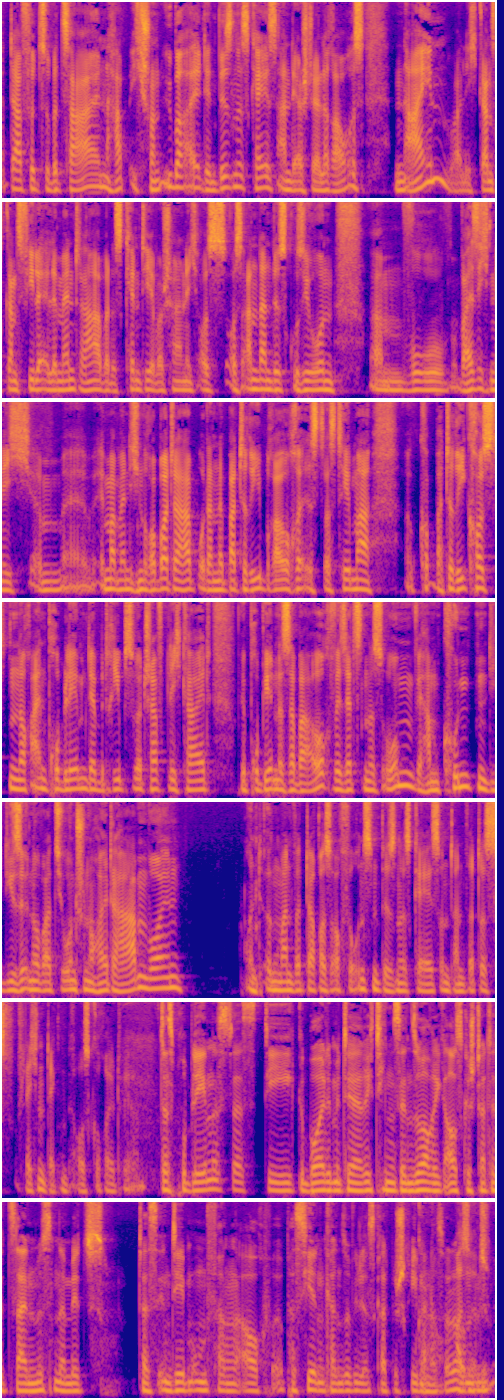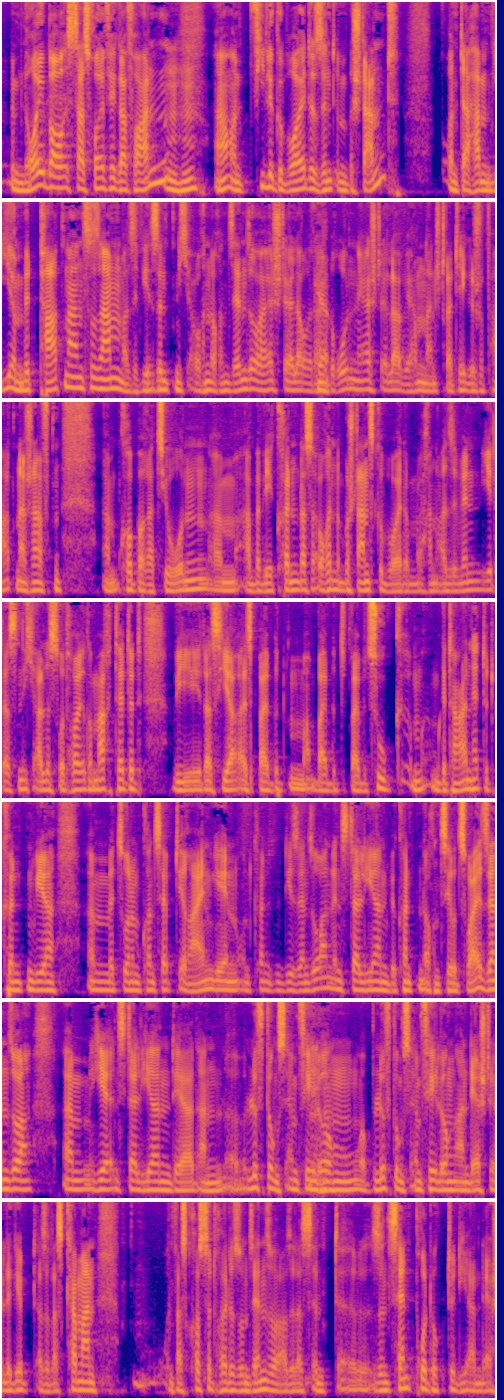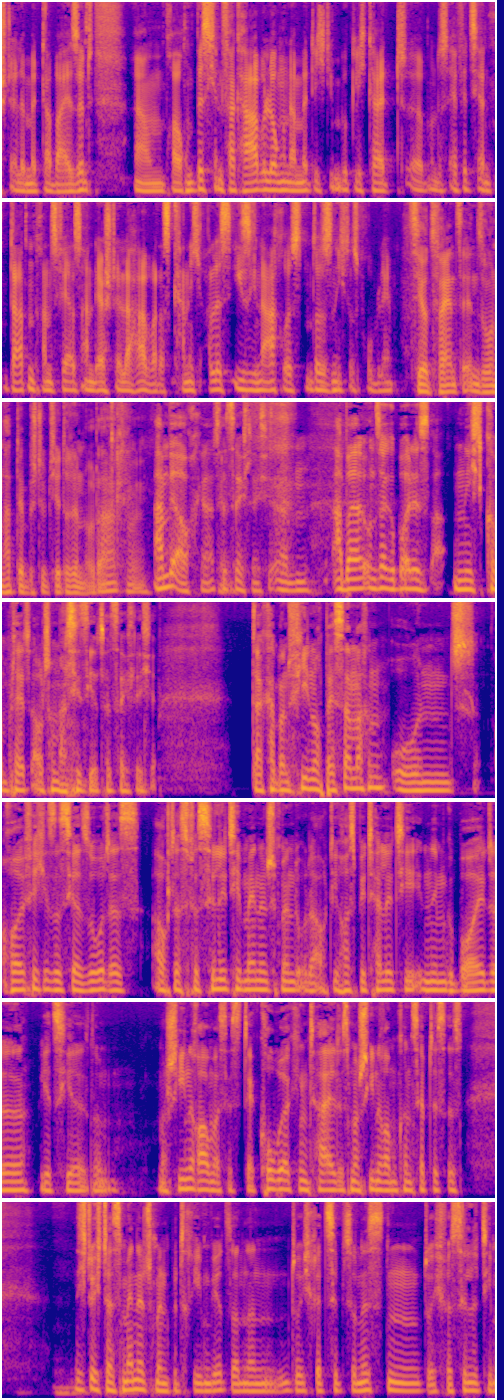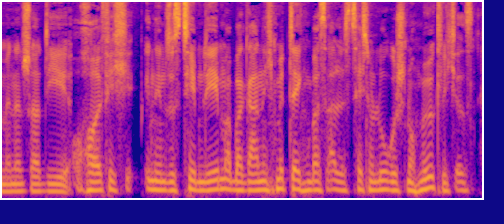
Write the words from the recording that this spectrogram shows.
dafür zu bezahlen? Habe ich schon überall den Business Case an der Stelle raus? Nein, weil ich ganz, ganz viele Elemente habe. Das kennt ihr wahrscheinlich aus, aus anderen Diskussionen, ähm, wo, weiß ich nicht, ähm, äh, immer wenn ich einen Roboter habe oder eine Batterie brauche, ist das Thema äh, Batteriekosten noch ein Problem der Betriebswirtschaftlichkeit. Wir probieren das aber auch. Wir setzen das um. Wir haben Kunden, die diese Innovation schon heute haben wollen. Und irgendwann wird daraus auch für uns ein Business Case und dann wird das flächendeckend ausgerollt werden. Das Problem ist, dass die Gebäude mit der richtigen Sensorik ausgestattet sein müssen, damit das in dem Umfang auch passieren kann, so wie du es gerade beschrieben genau. hast, oder? Also im, im, Neubau ist das häufiger vorhanden mhm. ja, und viele Gebäude sind im Bestand und da haben wir mit Partnern zusammen, also wir sind nicht auch noch ein Sensorhersteller oder ein ja. Drohnenhersteller, wir haben dann strategische Partnerschaften, ähm, Kooperationen, ähm, aber wir können das auch in einem Bestandsgebäude machen. Also wenn ihr das nicht alles so toll gemacht hättet, wie ihr das hier als bei, bei, bei Bezug ähm, getan hättet, könnten wir ähm, mit so einem Konzept hier reingehen und könnten die Sensoren installieren. Wir könnten auch einen CO2-Sensor ähm, hier installieren, der dann äh, Lüftungsempfehlungen, mhm. Belüftungsempfehlungen an der Stelle gibt. Also das kann man, und was kostet heute so ein Sensor? Also das sind, äh, sind Cent-Produkte, die an an der Stelle mit dabei sind. Ähm, brauche ein bisschen Verkabelung, damit ich die Möglichkeit äh, des effizienten Datentransfers an der Stelle habe. Das kann ich alles easy nachrüsten. Das ist nicht das Problem. CO2-Sensoren habt ihr bestimmt hier drin, oder? Haben wir auch, ja, tatsächlich. Ja. Ähm, aber unser Gebäude ist nicht komplett automatisiert tatsächlich. Da kann man viel noch besser machen und häufig ist es ja so, dass auch das Facility Management oder auch die Hospitality in dem Gebäude, jetzt hier so ein Maschinenraum, was jetzt der Coworking-Teil des Maschinenraumkonzeptes ist, nicht durch das Management betrieben wird, sondern durch Rezeptionisten, durch Facility Manager, die häufig in dem System leben, aber gar nicht mitdenken, was alles technologisch noch möglich ist.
